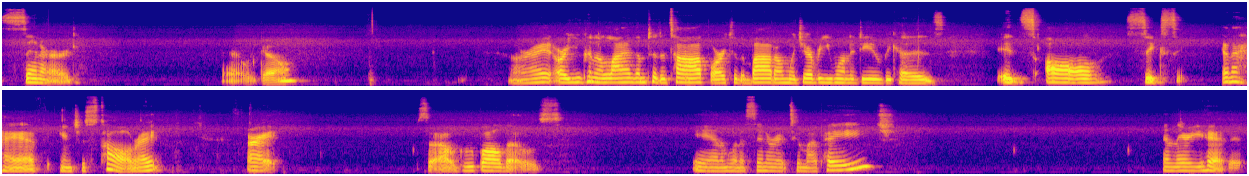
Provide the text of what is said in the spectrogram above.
centered. There we go. All right, or you can align them to the top or to the bottom, whichever you want to do because it's all six and a half inches tall, right? All right. So I'll group all those. And I'm going to center it to my page. And there you have it.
